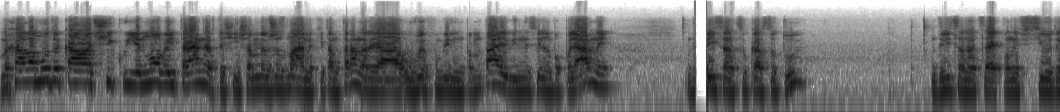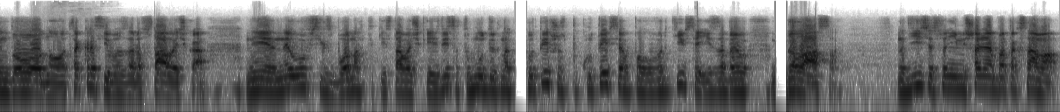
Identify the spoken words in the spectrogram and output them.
Михайла Мудрика очікує новий тренер, точніше, ми вже знаємо, який там тренер. Я уви фамілію не пам'ятаю, він не сильно популярний. Дивіться на цю красоту. Дивіться на це, як вони всі один до одного. Це красиво зараз ставочка. Не, не у всіх зборах такі ставочки є. Дивіться, то Мудрик накрутив, щось покрутився, повертівся і забив Галаса. Надіюся, сьогодні Мішаня буде так само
